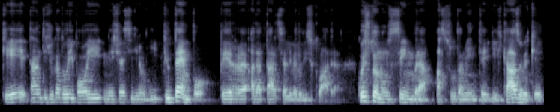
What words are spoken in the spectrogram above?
che tanti giocatori poi necessitino di più tempo per adattarsi a livello di squadra. Questo non sembra assolutamente il caso perché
